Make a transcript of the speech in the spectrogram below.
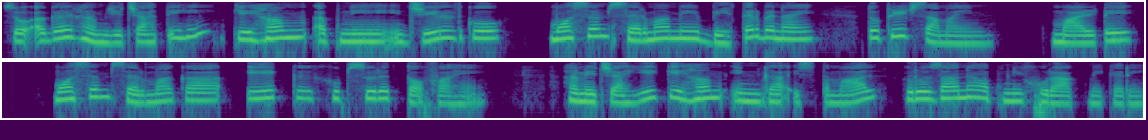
سو اگر ہم یہ چاہتے ہیں کہ ہم اپنی جلد کو موسم سرما میں بہتر بنائیں، تو پھر سامعین، مالٹے موسم سرما کا ایک خوبصورت تحفہ ہیں ہمیں چاہیے کہ ہم ان کا استعمال روزانہ اپنی خوراک میں کریں۔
